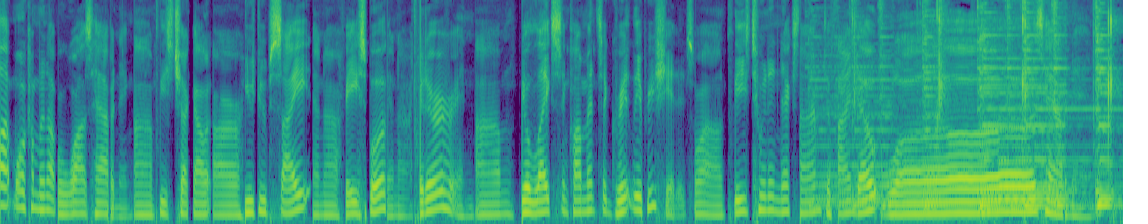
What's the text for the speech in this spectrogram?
lot more coming up for what's happening. Uh, please check out our YouTube site and our Facebook and our Twitter, and um, your likes and comments are greatly appreciated. So uh, please tune in next time to find out what's happening.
